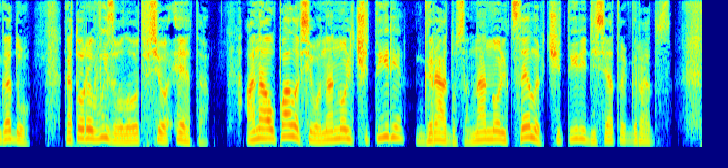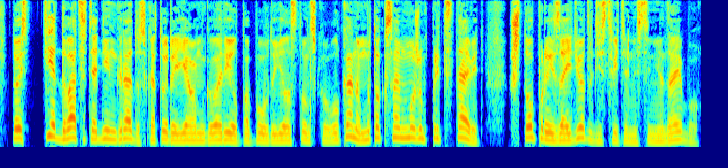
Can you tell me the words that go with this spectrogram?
году, которая вызвала вот все это, она упала всего на 0,4 градуса, на 0,4 градуса. То есть те 21 градус, которые я вам говорил по поводу Йеллоустонского вулкана, мы только с вами можем представить, что произойдет в действительности, не дай бог.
